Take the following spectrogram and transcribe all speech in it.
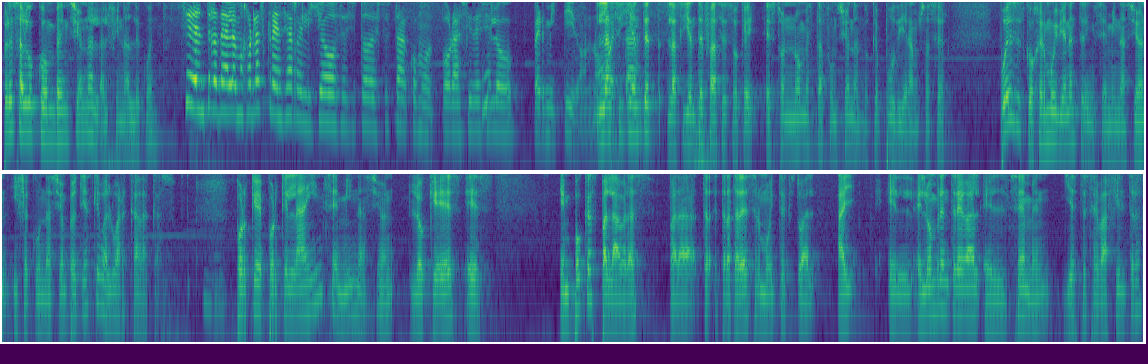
Pero es algo convencional al final de cuentas. Sí, dentro de a lo mejor las creencias religiosas y todo esto está como, por así decirlo, permitido, ¿no? la, Está- siguiente, la siguiente fase es, ok, esto no me está funcionando, ¿qué pudiéramos hacer? Puedes escoger muy bien entre inseminación y fecundación, pero tienes que evaluar cada caso. ¿Por qué? Porque la inseminación lo que es es, en pocas palabras, para tra- tratar de ser muy textual, hay el, el hombre entrega el semen y este se va a filtrar,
